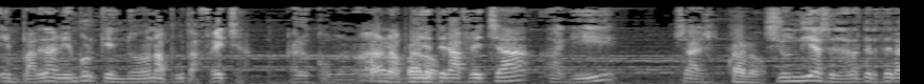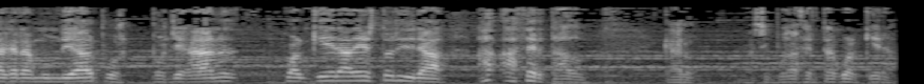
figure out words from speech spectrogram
En parte también porque no da una puta fecha. Claro, como no da Claro, una claro. puñetera fecha, aquí, o sea, Claro. si un día se da la Tercera Guerra Mundial, pues, pues llegarán cualquiera de estos y dirá, "Ah, ha acertado. Claro, así puede acertar cualquiera.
